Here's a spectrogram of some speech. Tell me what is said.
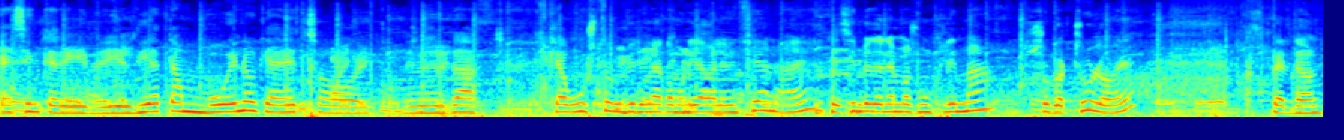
Es increíble. Y el día tan bueno que ha hecho hoy, de verdad. Qué a gusto vivir en la comunidad valenciana, ¿eh? Siempre tenemos un clima súper chulo, ¿eh? Perdón,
